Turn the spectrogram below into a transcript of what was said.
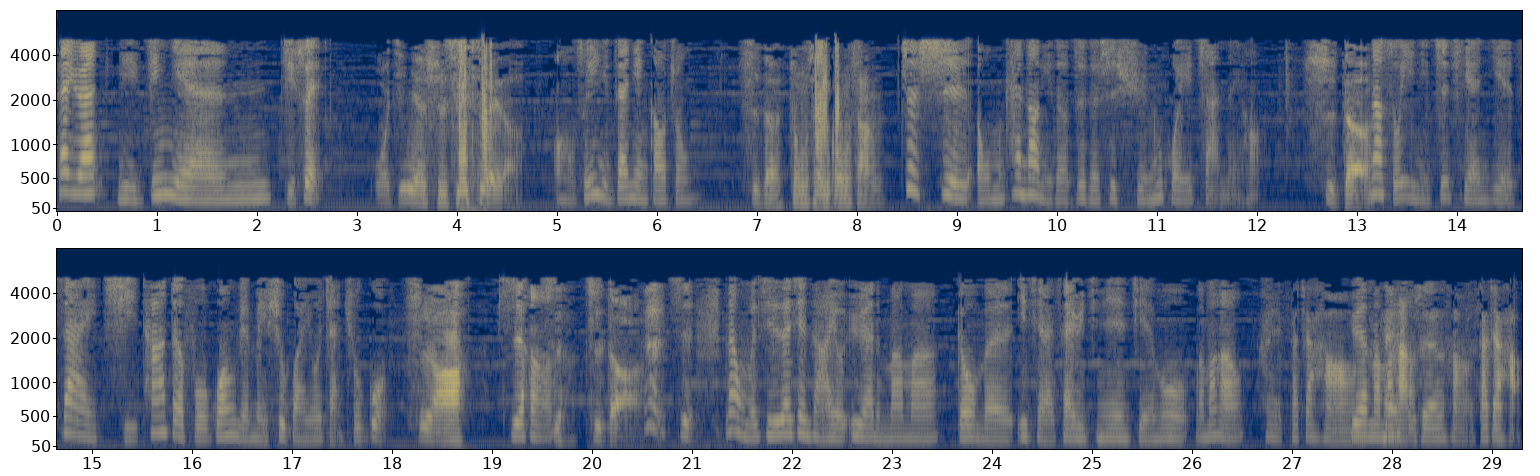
蔡玉安，你今年几岁？我今年十七岁了。哦，所以你在念高中。是的，中山工商。这是我们看到你的这个是巡回展呢，哈。是的。那所以你之前也在其他的佛光园美术馆有展出过。是啊。是啊。是是的。是。那我们其实，在现场还有玉安的妈妈跟我们一起来参与今天的节目。妈妈好。嗨，大家好。玉安妈妈好。主持人好，大家好。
